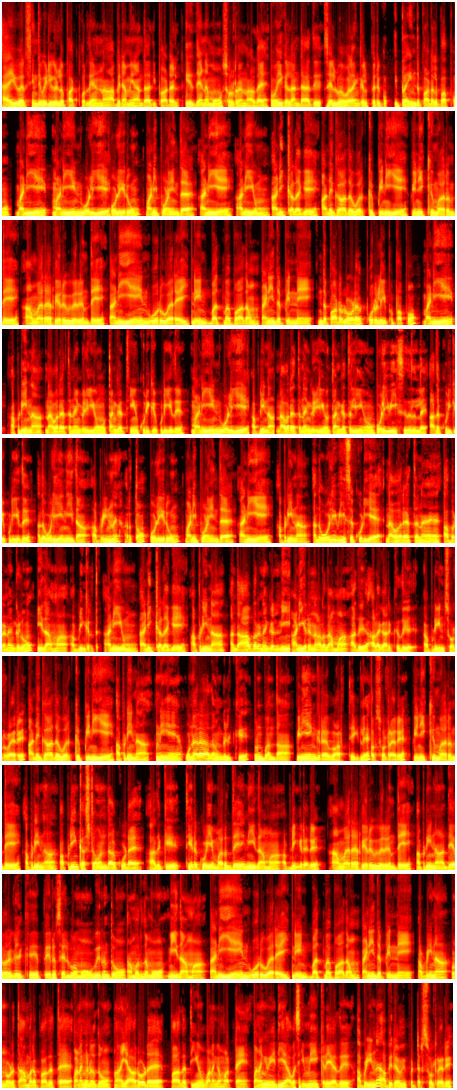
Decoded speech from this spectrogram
Hi yours இந்த வீடியோவில் பார்க்க போகிறது என்னன்னா அபிராமி ஆந்தாதி பாடல். இது தினமும் சொல்கிறதுனால நோய்கள் அண்டாது செல்வ வளங்கள் பெருகும். இப்போ இந்த பாடலை பார்ப்போம். மணியே மணியின் ஒளியே ஒளிரும் மணி புனைந்த அணியே அணியும் அணிக்கலகே அணுகாதவர்க்கு பிணியே பிணிக்கு மருந்தே அமரர் பெருவிருந்தே பணியேன் ஒருவரை நின் பத்மபாதம் பணிந்த பின்னே. இந்த பாடலோட பொருளை இப்போ பார்ப்போம். மணியே அப்படின்னா நவரத்தனங்களையும் தங்கத்தையும் குறிக்கக்கூடியது. மணியின் ஒளியே. அப்படின்னா நவரத்னங்களையும் தங்கத்திலையும் ஒளி வீசுது இல்லை அதை குறிக்கக்கூடியது. அந்த ஒளியே நீதான் அப்படின்னு அர்த்தம். ஒளிரும் மணி புனைந்த அணியே. அப்படின்னா அந்த ஒளி வீசக்கூடிய நவரத்தன ஆபரணங்களும் நீதாம்மா அப்படிங்கிறது. அணியும் அணிக்கலகே. அப்படின்னா அந்த ஆபரணங்கள் நீ அணிகிறனாலதாம்மா அது அழகா இருக்குது அப்படின்னு சொல்றாரு. அணுகாதவர்க்கு பிணியே. அப்படின்னா பிணிய உணராதவங்களுக்கு துன்பம் தான் பிணிங்கிற வார்த்தையில அவர் சொல்றாரு. பிணிக்கு மருந்தே. அப்படின்னா அப்படியும் கஷ்டம் வந்தா கூட அதுக்கு தீரக்கூடிய மருந்தே நீதாமா அப்படிங்கிறாரு. அமரர் பெரு விருந்தே. அப்படின்னா தேவர்களுக்கு பெரு செல்வமும் விருந்தும் அமிர்தமும் நீதாமா பணியேன் ஒருவரை நின் பத்மபாதம் பணிந்த பின்னே. அப்படின்னா உன்னோட தாமர பாதத்தை வணங்கினதும் நான் யாரோட பாதத்தையும் வணங்க மாட்டேன். வணங்க வேண்டிய அவசியமே கிடையாது. அப்படின்னு அபிரமி பட்டர் சொல்கிறாரு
